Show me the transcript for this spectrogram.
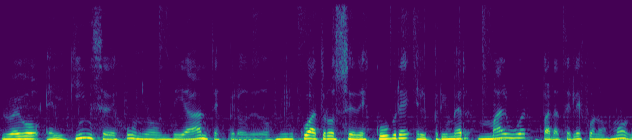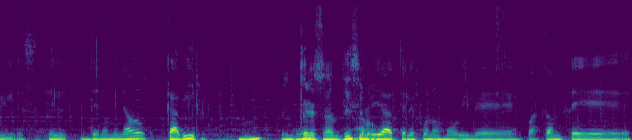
Luego, el 15 de junio, un día antes, pero de 2004, se descubre el primer malware para teléfonos móviles, el denominado Kabir. Mm, interesantísimo. Había teléfonos móviles bastante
